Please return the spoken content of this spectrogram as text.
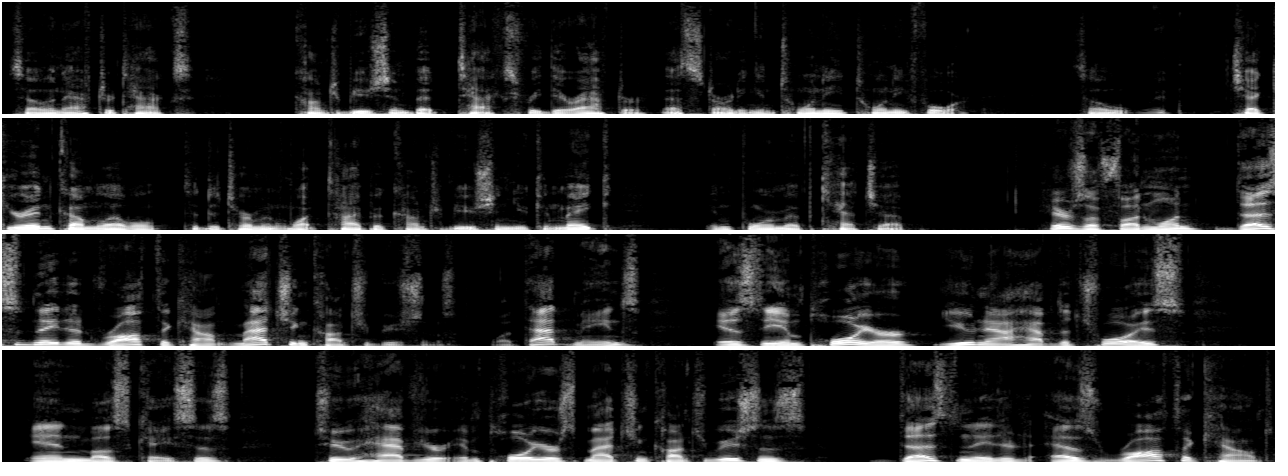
So an after tax contribution, but tax free thereafter. That's starting in 2024. So check your income level to determine what type of contribution you can make in form of catch up. Here's a fun one designated Roth account matching contributions. What that means is the employer, you now have the choice in most cases to have your employer's matching contributions designated as Roth account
